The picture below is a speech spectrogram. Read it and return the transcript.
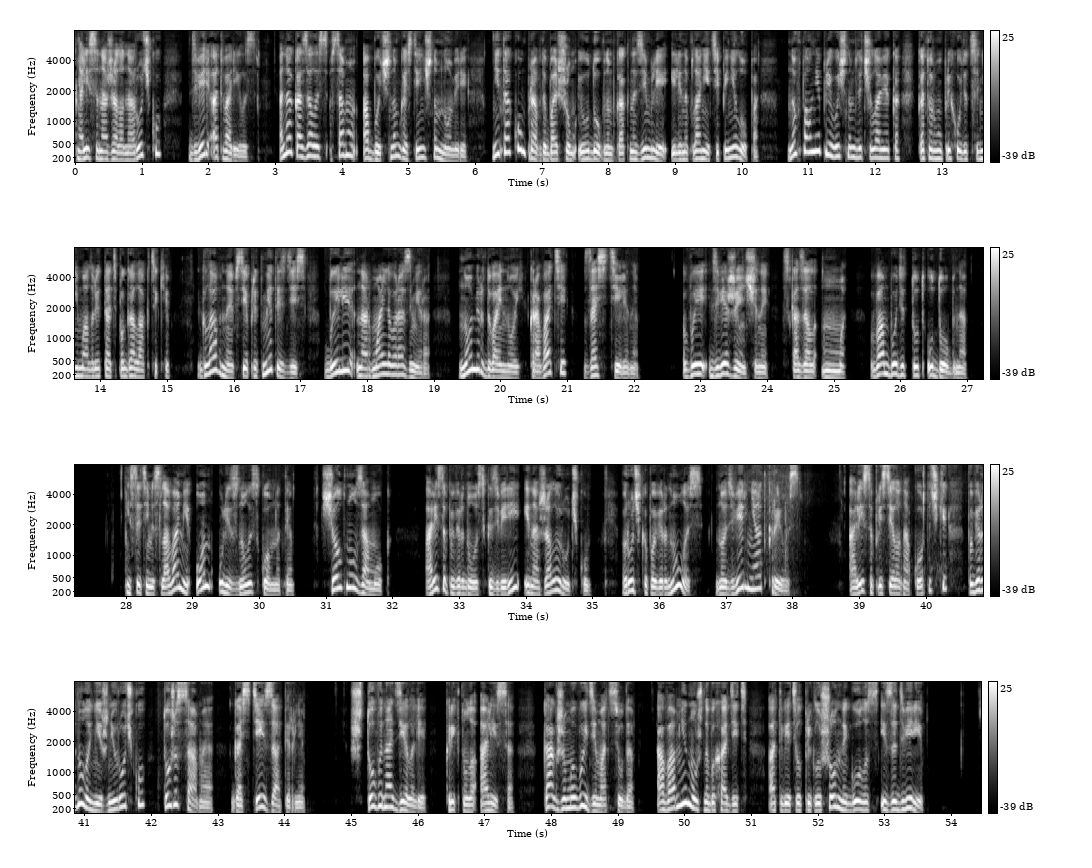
Алиса нажала на ручку, дверь отворилась. Она оказалась в самом обычном гостиничном номере, не таком, правда, большом и удобном, как на Земле или на планете Пенелопа, но вполне привычном для человека, которому приходится немало летать по галактике. Главное, все предметы здесь были нормального размера. Номер двойной, кровати застелены. «Вы две женщины», — сказал М. «Вам будет тут удобно». И с этими словами он улизнул из комнаты. Щелкнул замок. Алиса повернулась к двери и нажала ручку. Ручка повернулась, но дверь не открылась. Алиса присела на корточки, повернула нижнюю ручку, то же самое, гостей заперли. «Что вы наделали?» — крикнула Алиса. «Как же мы выйдем отсюда?» «А вам не нужно выходить», — ответил приглушенный голос из-за двери.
